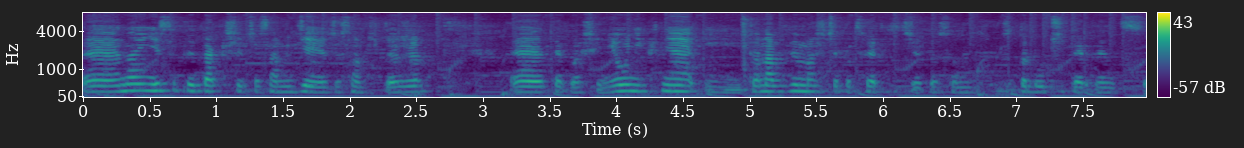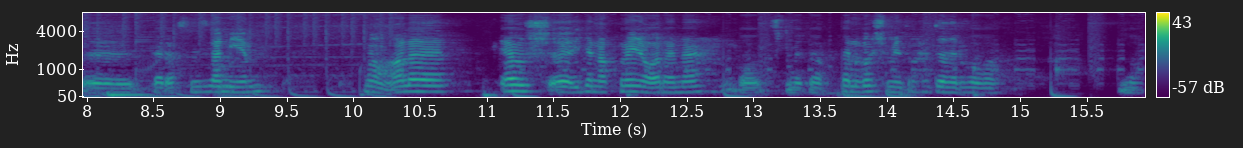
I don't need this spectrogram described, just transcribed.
e, no i niestety tak się czasami dzieje, że są cheaterzy. E, tego się nie uniknie i to nawet wy możecie potwierdzić, że to są, że to był cheater, więc e, teraz nie znamiłem. No, ale ja już e, idę na kolejną arenę, bo sumie ten, gość mnie trochę denerwował. No.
